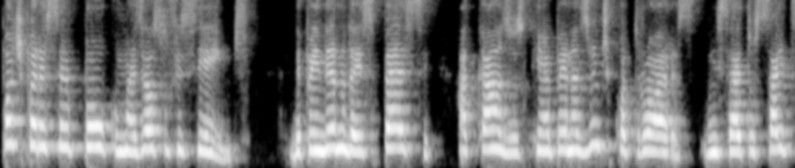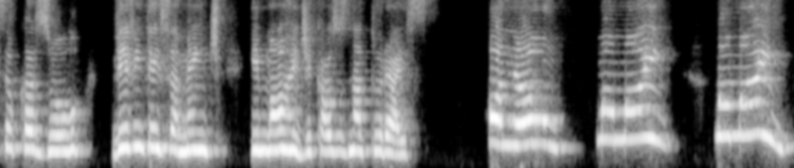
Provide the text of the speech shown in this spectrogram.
Pode parecer pouco, mas é o suficiente. Dependendo da espécie, há casos que em apenas 24 horas o inseto sai de seu casulo, vive intensamente e morre de causas naturais. Oh não! Mamãe! Mamãe!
